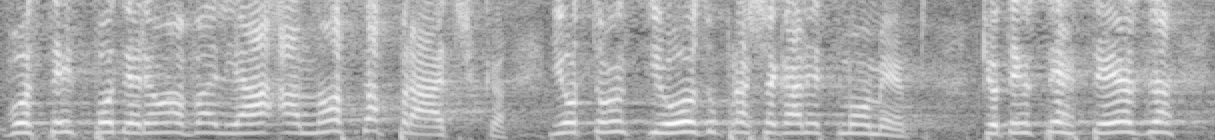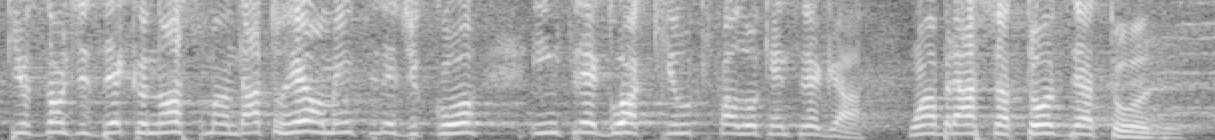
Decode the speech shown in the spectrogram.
vocês poderão avaliar a nossa prática. E eu estou ansioso para chegar nesse momento. Porque eu tenho certeza que vocês vão dizer que o nosso mandato realmente se dedicou e entregou aquilo que falou que ia entregar. Um abraço a todos e a todas.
